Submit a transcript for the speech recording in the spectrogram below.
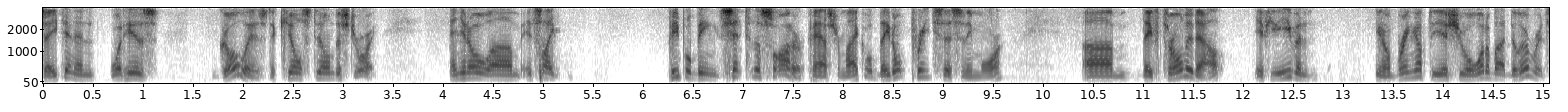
Satan, and what his goal is to kill, steal, and destroy. And you know, um, it's like people being sent to the slaughter, Pastor Michael. They don't preach this anymore. Um, they've thrown it out. If you even, you know, bring up the issue, well, what about deliverance?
